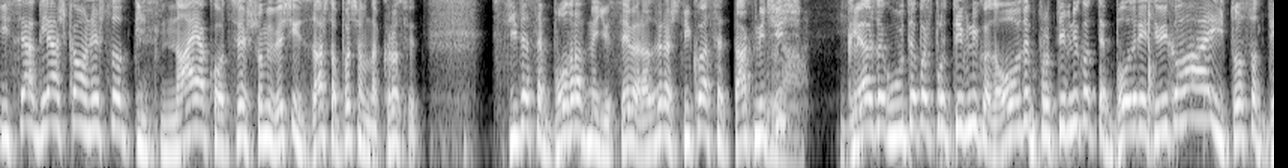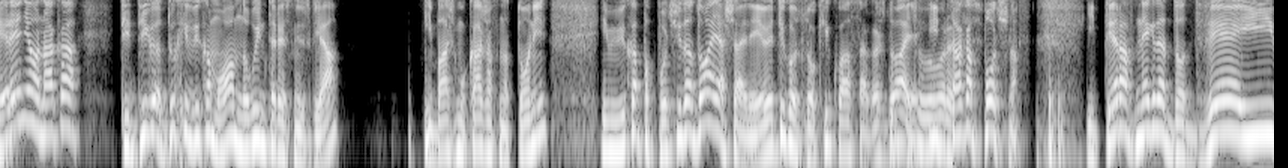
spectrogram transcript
И сега гледаш као нешто и најако од све што ми беше и зашто почнав на кросфит. Сите се бодрат меѓу себе, разбираш, ти кога се такмичиш, гледаш да го утепаш противникот, а овде противникот те бодри и ти вика, ај, и то со дерење, онака, ти дига дух и викам, ова многу интересно изгледа. И баш му кажав на Тони и ми вика па почни да доаѓаш ајде еве ти го Зоки кога сакаш доаѓа. И така почнав. И терав негде до 2015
